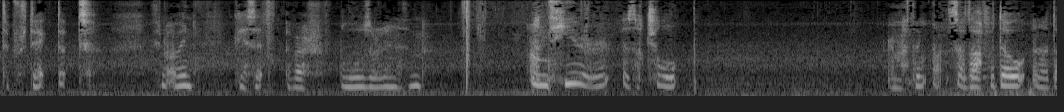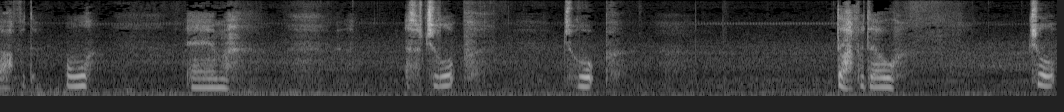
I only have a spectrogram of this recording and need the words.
to protect it. If you know what I mean, in case it ever blows or anything. And here is a tulip. And I think that's a daffodil and a daffodil. Um, it's a tulip, tulip, daffodil, Chop.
